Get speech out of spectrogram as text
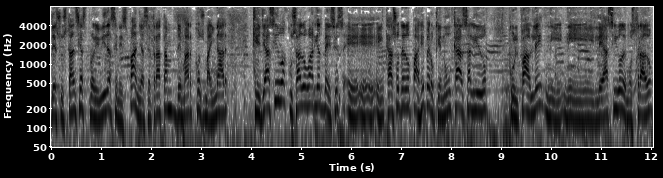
de sustancias prohibidas en España. Se trata de Marcos Mainar que ya ha sido acusado varias veces eh, eh, en casos de dopaje, pero que nunca ha salido culpable ni, ni le ha sido demostrado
